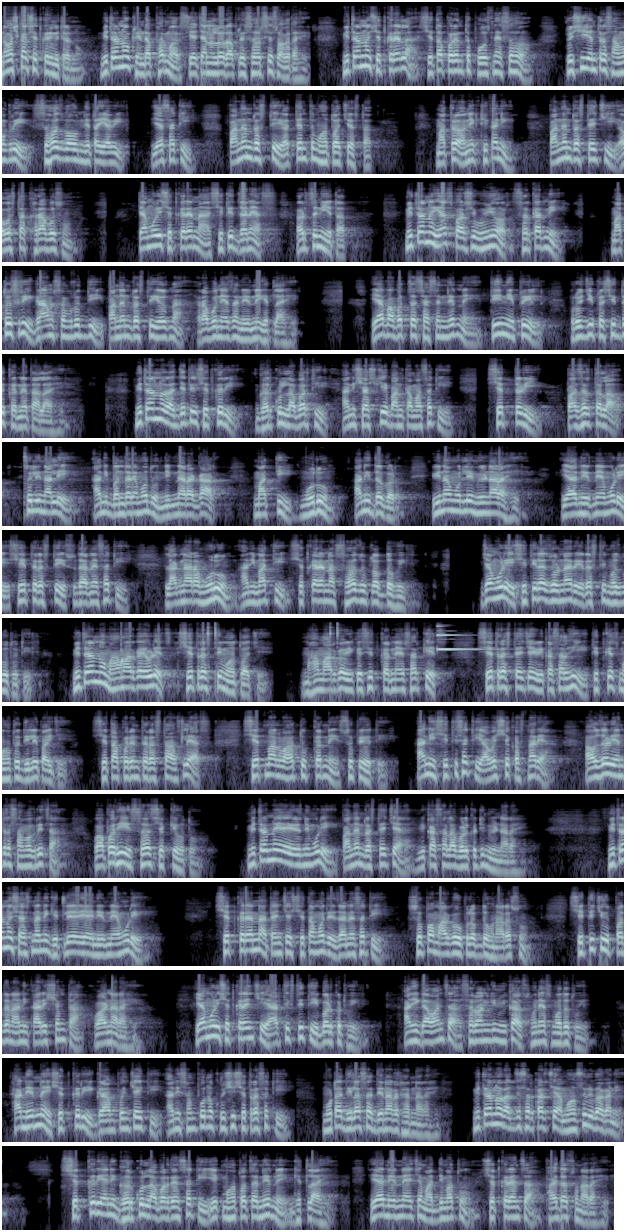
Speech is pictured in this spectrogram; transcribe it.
नमस्कार शेतकरी मित्रांनो. मित्रांनो फ्रेंड ऑफ फार्मर्स या चॅनलवर आपले सहर्ष स्वागत आहे. मित्रांनो शेतकऱ्याला शेतापर्यंत पोहोचण्यासह कृषी यंत्रसामुग्री सहज वाहून नेता यावी यासाठी पानन रस्ते अत्यंत महत्त्वाचे असतात. मात्र अनेक ठिकाणी पानन रस्त्याची अवस्था खराब असून त्यामुळे शेतकऱ्यांना शेतीत जाण्यास अडचणी येतात. मित्रांनो याच पार्श्वभूमीवर सरकारने मातोश्री ग्राम समृद्धी पानन रस्ते योजना राबवण्याचा निर्णय घेतला आहे. याबाबतचा शासन निर्णय तीन एप्रिल रोजी प्रसिद्ध करण्यात आला आहे. मित्रांनो राज्यातील शेतकरी घरकुल लाभार्थी आणि शासकीय बांधकामासाठी शेततळी पाझर तलाव सुली नाले आणि बंधाऱ्यामधून निघणारा गाळ माती मुरुम आणि दगड विनामूल्य मिळणार आहे. या निर्णयामुळे शेत रस्ते सुधारण्यासाठी लागणारा मुरुम आणि माती शेतकऱ्यांना सहज उपलब्ध होईल ज्यामुळे शेतीला जोडणारे रस्ते मजबूत होतील. मित्रांनो महामार्ग एवढेच. शेतरस्ते महत्त्वाचे महामार्ग विकसित करण्यासारखेच. शेतरस्त्याच्या विकासालाही तितकेच महत्त्व दिले पाहिजे. शेतापर्यंत रस्ता असल्यास शेतमाल वाहतूक करणे सोपे होते. आणि शेतीसाठी आवश्यक असणाऱ्या अवजड यंत्रसामग्रीचा वापरही सहज शक्य होतो. मित्रांनो या योजनेमुळे पांदण रस्त्याच्या विकासाला बळकटी मिळणार आहे. मित्रांनो शासनाने घेतलेल्या या निर्णयामुळे शेतकऱ्यांना त्यांच्या शेतामध्ये जाण्यासाठी सोपा मार्ग उपलब्ध होणार असून शेतीचे उत्पादन आणि कार्यक्षमता वाढणार आहे. यामुळे शेतकऱ्यांची आर्थिक स्थिती बळकट होईल आणि गावांचा सर्वांगीण विकास होण्यास मदत होईल. हा निर्णय शेतकरी ग्रामपंचायती आणि संपूर्ण कृषी क्षेत्रासाठी मोठा दिलासा देणारा ठरणार आहे. मित्रांनो राज्य सरकारच्या महसूल विभागाने शेतकरी आणि घरकुल लाभार्थ्यांसाठी एक महत्त्वाचा निर्णय घेतला आहे. या निर्णयाच्या माध्यमातून शेतकऱ्यांचा फायदाच होणार आहे.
